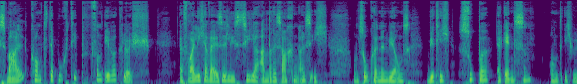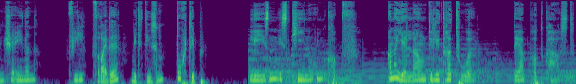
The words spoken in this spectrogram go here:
Diesmal kommt der Buchtipp von Eva Klösch. Erfreulicherweise liest sie ja andere Sachen als ich. Und so können wir uns wirklich super ergänzen. Und ich wünsche Ihnen viel Freude mit diesem Buchtipp. Lesen ist Kino im Kopf. Anna Jella und die Literatur. Der Podcast.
